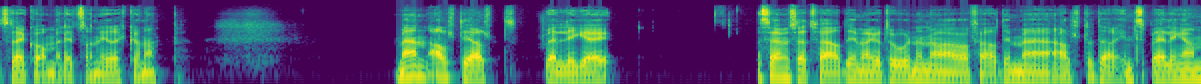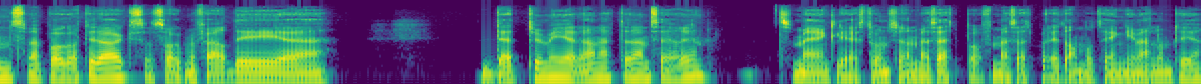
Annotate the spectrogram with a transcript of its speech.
Så det kommer litt sånn i rykkene opp. Men alt i alt veldig gøy. Så er vi sett ferdig Megatone når jeg var ferdig med alt det der innspillingene som er pågått i dag. Så så vi ferdig uh, Dead to Me, er det den heter, den serien? Som egentlig er en stund siden vi har sett på, for vi har sett på litt andre ting i mellomtida.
